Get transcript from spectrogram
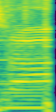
stars.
